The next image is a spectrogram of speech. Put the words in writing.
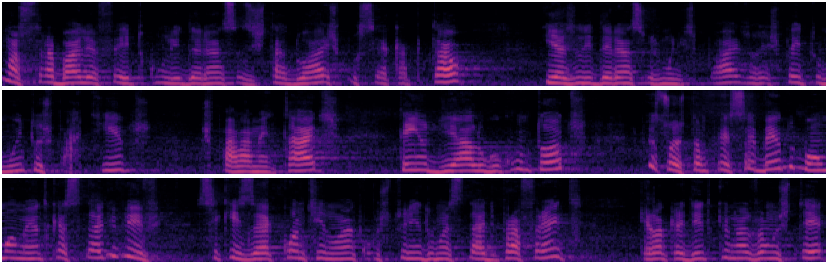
Nosso trabalho é feito com lideranças estaduais, por ser a capital, e as lideranças municipais. Eu respeito muito os partidos, os parlamentares, tenho diálogo com todos. As pessoas estão percebendo o bom momento que a cidade vive. Se quiser continuar construindo uma cidade para frente, eu acredito que nós vamos ter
